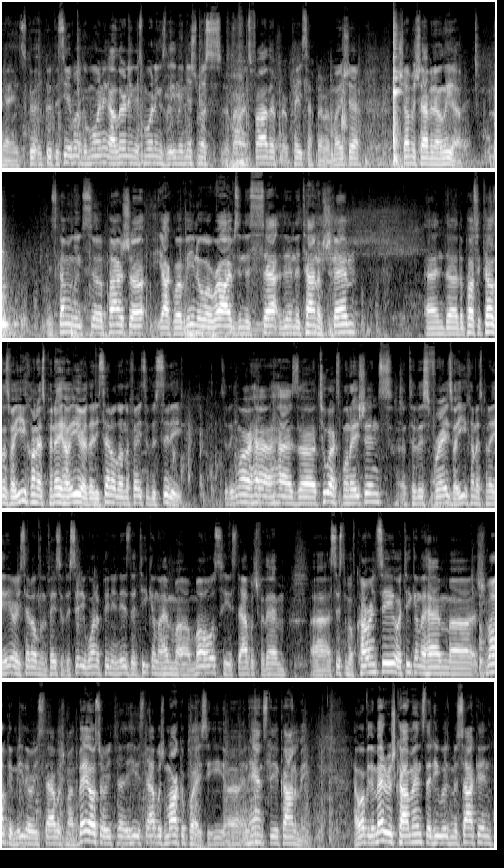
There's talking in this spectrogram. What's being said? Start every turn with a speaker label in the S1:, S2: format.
S1: Okay, it's good, good to see everyone. Good morning. Our learning this morning is Leili Nishmas, Baron's father, for Pesach Ben Moshe, Shamash Havin Aliyah. This coming week's uh, parsha, Yaakov Avinu arrives in the, sa- in the town of Shechem, and uh, the pasuk tells us Vayichon es Penei Ha'ir that he settled on the face of the city. So the Gemara ha- has uh, two explanations uh, to this phrase. Vayichon es. He settled on the face of the city. One opinion is that Tikkun Lahem uh, Mos. He established for them uh, a system of currency, or Tikkun Lahem Shvakim. Either he established Matbeos or he, he established marketplace. He uh, enhanced the economy. However, the Medrash comments that he was Misakin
